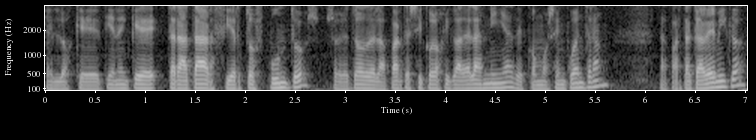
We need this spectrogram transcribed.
en los que tienen que tratar ciertos puntos, sobre todo de la parte psicológica de las niñas, de cómo se encuentran, la parte académica.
